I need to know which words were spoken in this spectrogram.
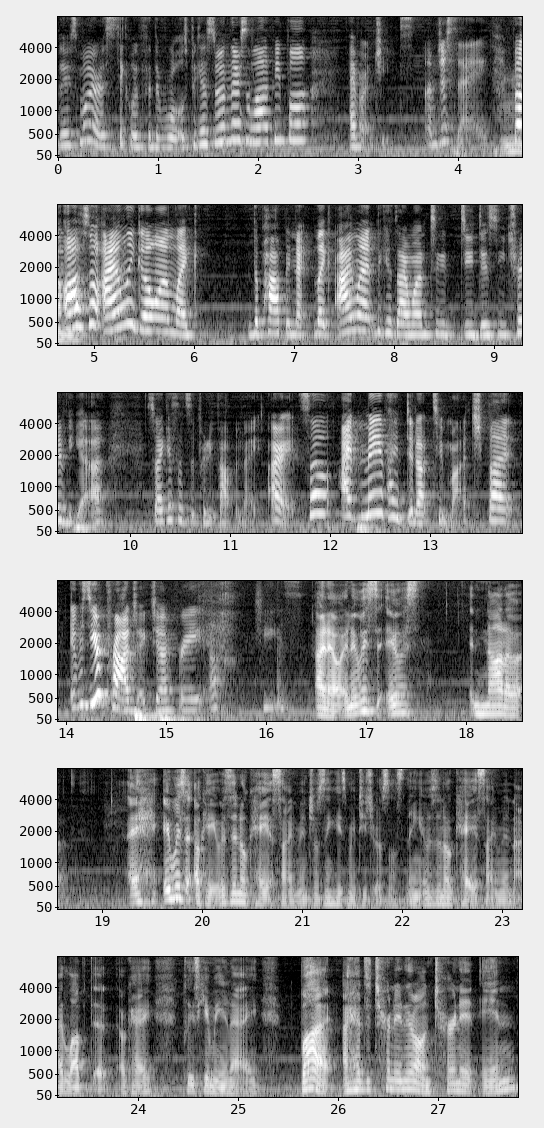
there's more of a stickler for the rules because when there's a lot of people, everyone cheats. I'm just saying. But Mm. also, I only go on like the poppin' night. Like I went because I wanted to do Disney trivia, so I guess that's a pretty poppin' night. All right, so I may have hyped it up too much, but it was your project, Jeffrey. Oh, jeez. I know, and it was it was not a. eh, It was okay. It was an okay assignment. Just in case my teacher was listening, it was an okay assignment. I loved it. Okay, please give me an A. But I had to turn it in on turnitin.com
